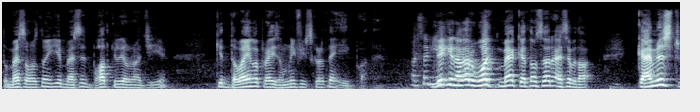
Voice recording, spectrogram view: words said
तो मैं समझता हूँ ये मैसेज बहुत क्लियर होना चाहिए। कि दवाइयों का प्राइस हम नहीं फिक्स करते हैं एक बात है। लेकिन अगर वो मैं कहता हूँ सर ऐसे बताओ केमिस्ट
